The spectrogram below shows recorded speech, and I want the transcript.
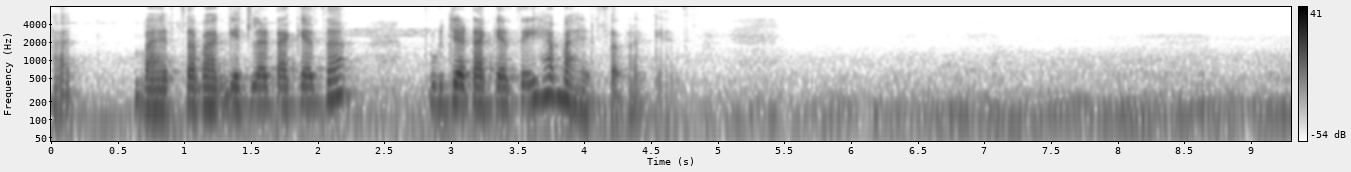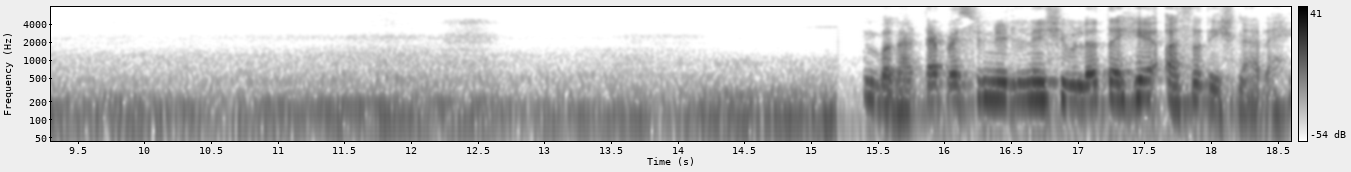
हा बाहेरचा भाग घेतला टाक्याचा पुढच्या टाक्याचाही हा बाहेरचा भाग घ्यायचा. बघा टॅपेस्ट्री निडलने शिवलं तर हे असं दिसणार आहे.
